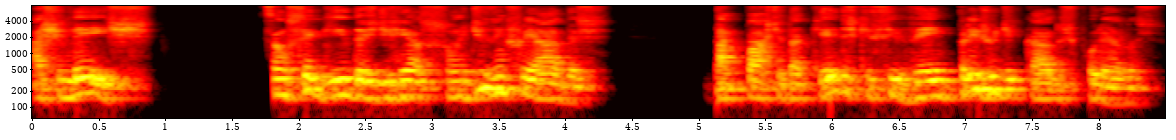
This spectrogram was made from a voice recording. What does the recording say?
as leis são seguidas de reações desenfreadas da parte daqueles que se veem prejudicados por elas,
